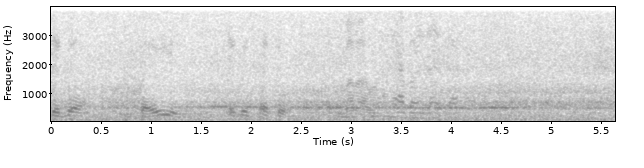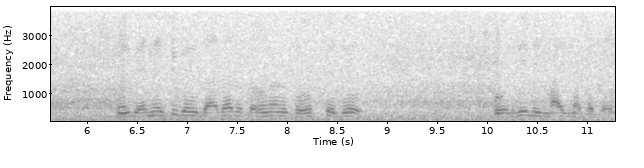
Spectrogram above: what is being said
જે તો કહ્યું બરાબર હું બેને શું કહ્યું દાદા તો કરુણાનો દોષ તો જો છોડવી નહીં મારી ના શકાય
